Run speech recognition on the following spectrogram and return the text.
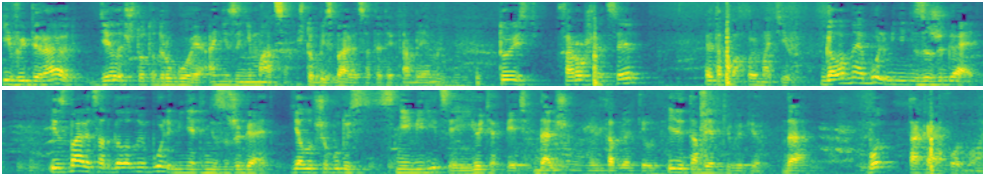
и выбирают делать что-то другое, а не заниматься, чтобы избавиться от этой проблемы. То есть хорошая цель это плохой мотив. Головная боль меня не зажигает. Избавиться от головной боли меня это не зажигает. Я лучше буду с ней мириться и ее терпеть дальше. Или таблетки выпью. Или таблетки выпью, да. Вот такая формула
